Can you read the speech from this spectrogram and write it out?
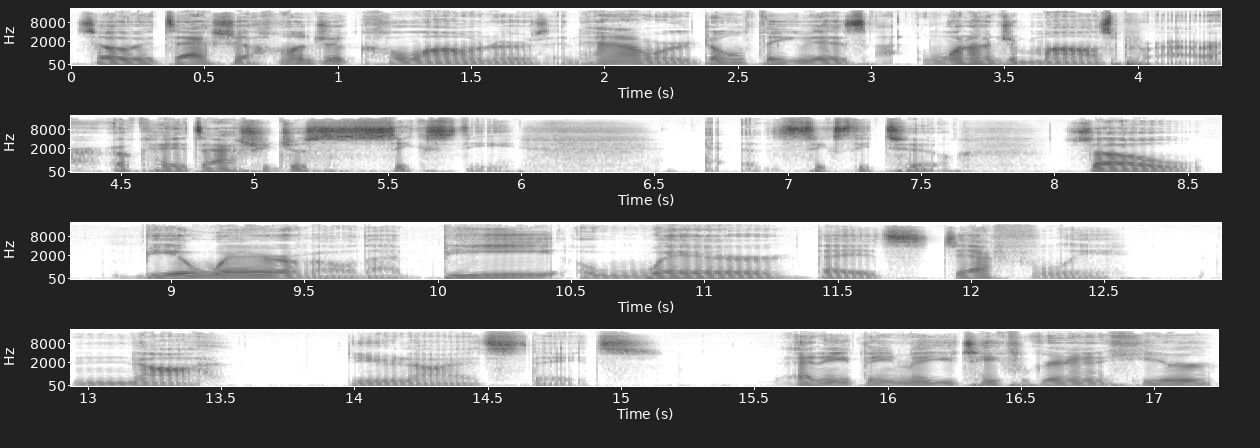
So if it's actually 100 kilometers an hour, don't think of it as 100 miles per hour. Okay, it's actually just 60, eh, 62. So be aware of all that. Be aware that it's definitely not the United States. Anything that you take for granted here,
